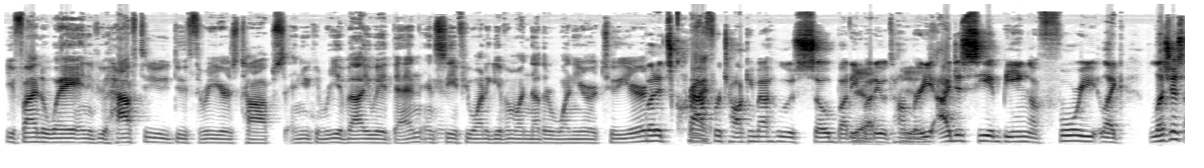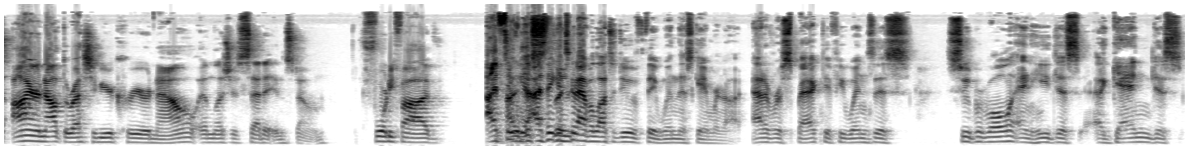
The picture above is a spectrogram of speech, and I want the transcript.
You find a way, and if you have to, you do three years tops, and you can reevaluate then and see if you want to give him another one year or two year. But it's Kraft Right. we're talking about who is so buddy Yeah, buddy with Tom Brady. is. I just see it being a four year like let's just iron out the rest of your career now and let's just set it in stone. Forty five. I think I I, just think it's gonna have a lot to do if they win this game or not. Out of respect, if he wins this Super Bowl and he just again just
